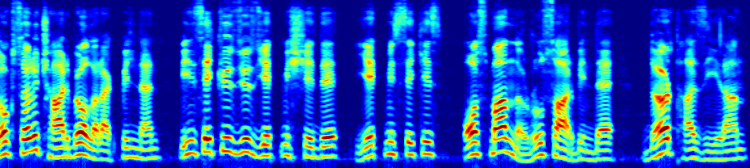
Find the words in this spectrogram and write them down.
93 Harbi olarak bilinen 1877-78 Osmanlı-Rus Harbi'nde 4 Haziran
